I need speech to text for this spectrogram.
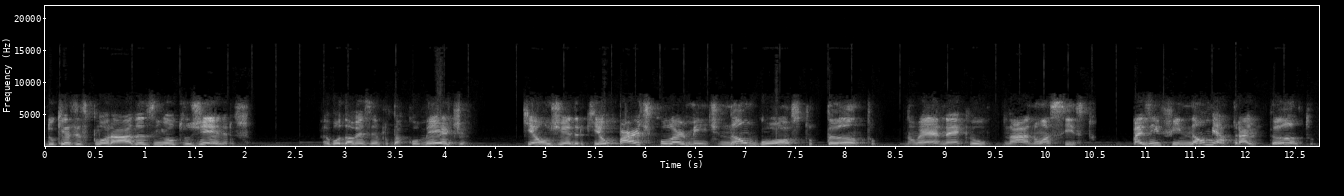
do que as exploradas em outros gêneros. Eu vou dar um exemplo da comédia, que é um gênero que eu particularmente não gosto tanto, não é, né, que eu ah, não assisto. Mas enfim, não me atrai tanto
